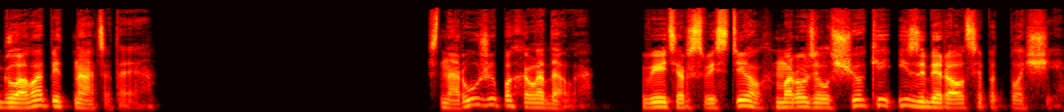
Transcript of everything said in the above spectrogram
Глава 15. Снаружи похолодало. Ветер свистел, морозил щеки и забирался под плащи.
